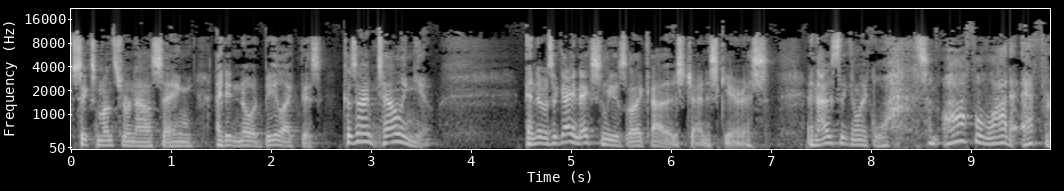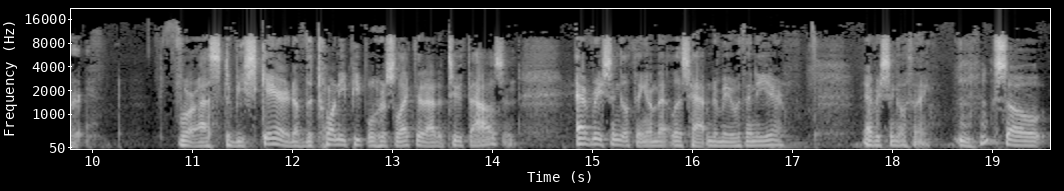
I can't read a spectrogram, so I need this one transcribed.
six months from now saying, I didn't know it'd be like this. Because I'm telling you. And there was a guy next to me who was like, oh, they're just trying to scare us. And I was thinking, like, wow, it's an awful lot of effort for us to be scared of the 20 people who are selected out of 2,000. Every single thing on that list happened to me within a year. Every single thing. So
